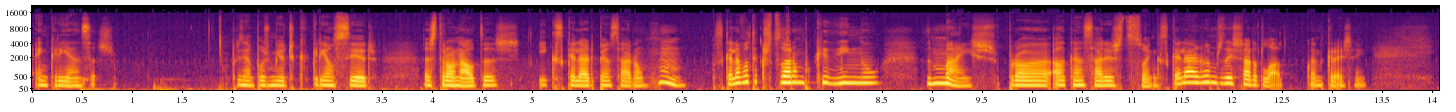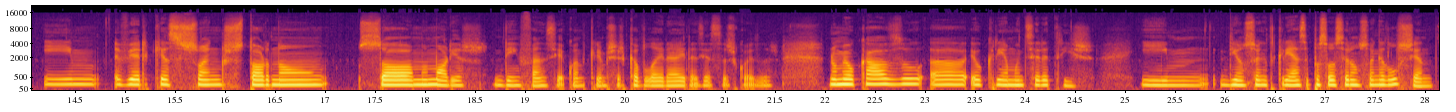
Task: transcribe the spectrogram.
em crianças. Por exemplo, os miúdos que queriam ser astronautas e que se calhar pensaram: hum, se calhar vou ter que estudar um bocadinho demais para alcançar este sonho. Se calhar vamos deixar de lado quando crescem. E ver que esses sonhos se tornam só memórias de infância, quando queremos ser cabeleireiras e essas coisas. No meu caso, uh, eu queria muito ser atriz. E de um sonho de criança passou a ser um sonho adolescente.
